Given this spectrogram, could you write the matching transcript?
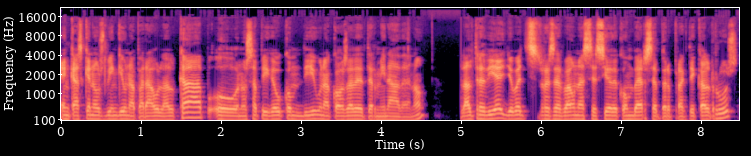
en cas que no us vingui una paraula al cap o no sapigueu com dir una cosa determinada, no? L'altre dia jo vaig reservar una sessió de conversa per practicar el rus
